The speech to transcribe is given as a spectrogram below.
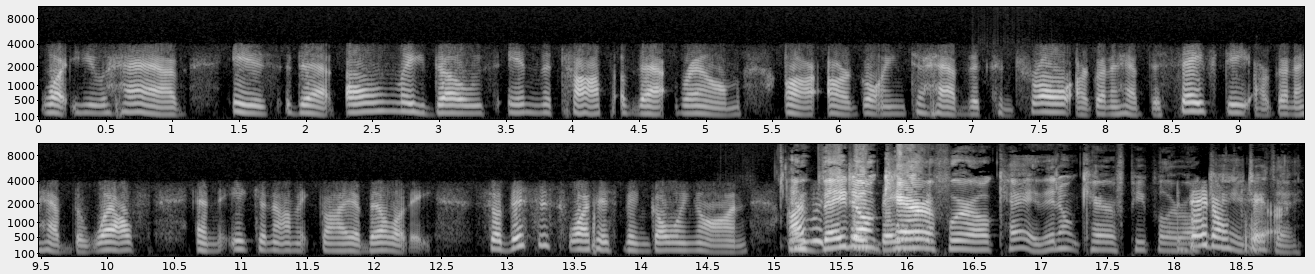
what you have is that only those in the top of that realm are, are going to have the control, are going to have the safety, are going to have the wealth and the economic viability. So this is what has been going on. And they don't care if we're okay. They don't care if people are they okay, don't care. do they?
